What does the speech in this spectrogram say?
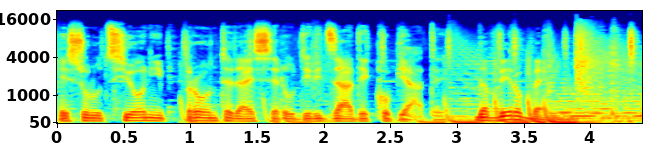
e soluzioni pronte da essere utilizzate e copiate. Davvero bello.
